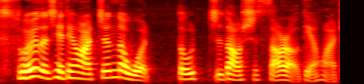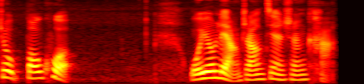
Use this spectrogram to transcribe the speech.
所有的这些电话真的我都知道是骚扰电话，就包括我有两张健身卡，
